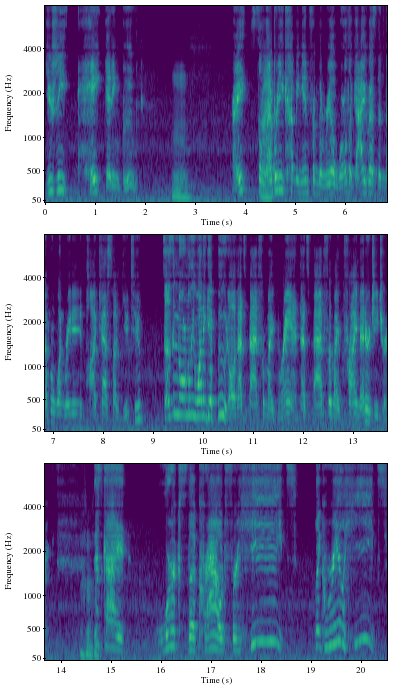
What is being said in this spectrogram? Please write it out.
usually hate getting booed. Mm. Right? Celebrity right. coming in from the real world, a guy who has the number one rated podcast on YouTube, doesn't normally want to get booed. Oh, that's bad for my brand. That's bad for my prime energy drink. this guy works the crowd for heat. Like real heat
